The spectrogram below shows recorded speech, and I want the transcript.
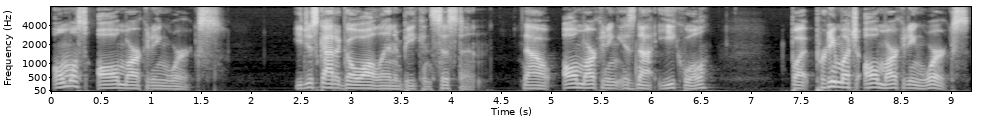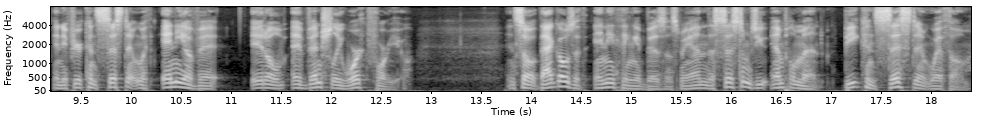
Almost all marketing works. You just got to go all in and be consistent. Now, all marketing is not equal, but pretty much all marketing works. And if you're consistent with any of it, it'll eventually work for you. And so that goes with anything in business, man. The systems you implement, be consistent with them.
